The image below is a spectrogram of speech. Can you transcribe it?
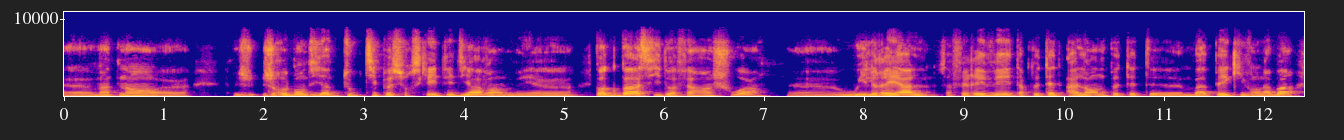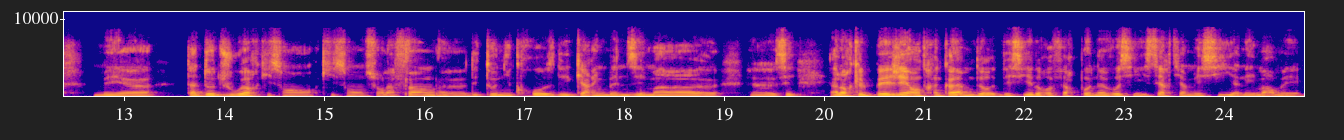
Euh, maintenant, je, rebondis un tout petit peu sur ce qui a été dit avant, mais Pogba, s'il doit faire un choix, oui, le Real, ça fait rêver. Tu as peut-être Haaland, peut-être Mbappé qui vont là-bas, mais tu as d'autres joueurs qui sont, qui sont sur la fin, euh, des Tony Kroos, des Karim Benzema. Euh, euh, alors que le PSG est en train quand même d'essayer de, refaire peau neuve aussi. Certes, il y a Messi, il y a Neymar, mais,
